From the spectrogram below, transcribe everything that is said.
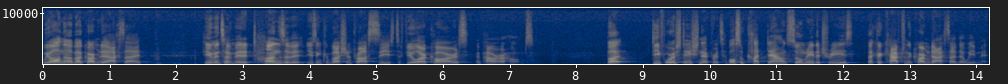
We all know about carbon dioxide. Humans have emitted tons of it using combustion processes to fuel our cars and power our homes. But deforestation efforts have also cut down so many of the trees that could capture the carbon dioxide that we emit.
